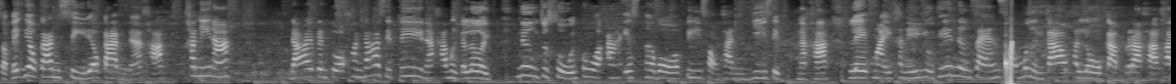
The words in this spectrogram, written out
สเปคเดียวกันสีเดียวกันนะคะคันนี้นะ ได้เป็นตัว Honda City นะคะเหมือนกันเลย 1.0 ตัว RS Turbo ปี 2020 นะคะ เลขไมค์คันนี้อยู่ที่ 129,000 โลกับราคาค่า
